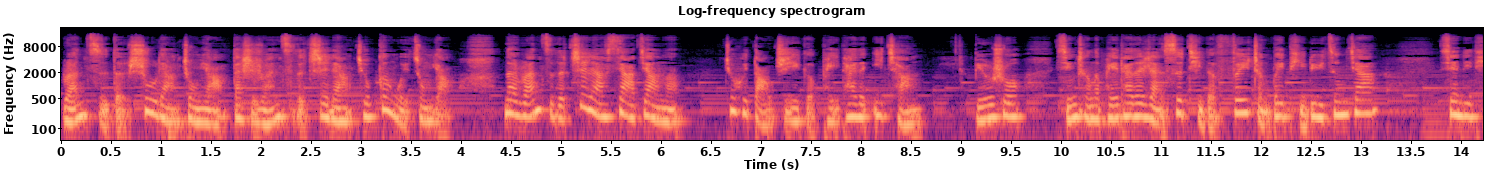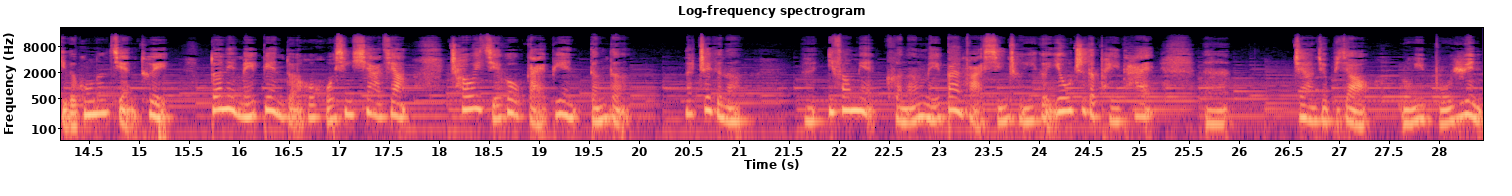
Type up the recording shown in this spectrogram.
卵子的数量重要，但是卵子的质量就更为重要。那卵子的质量下降呢，就会导致一个胚胎的异常。比如说，形成的胚胎的染色体的非整倍体率增加，线粒体的功能减退，端粒酶变短或活性下降，超微结构改变等等。那这个呢，嗯，一方面可能没办法形成一个优质的胚胎，嗯，这样就比较容易不孕，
